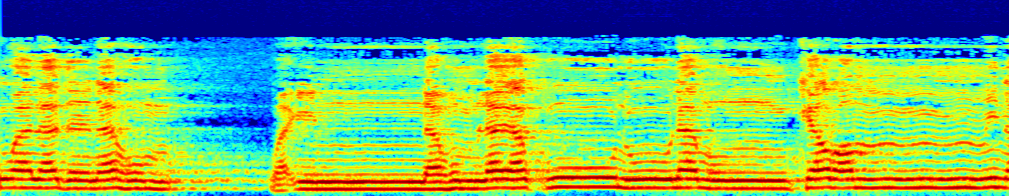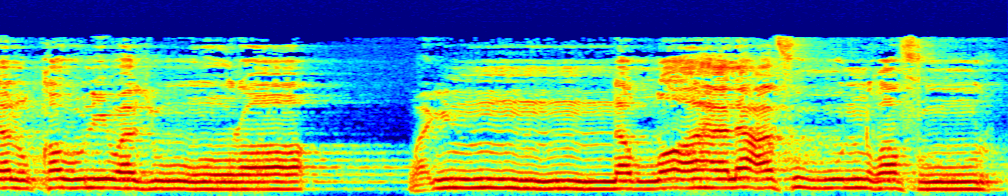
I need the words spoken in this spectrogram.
ولدنهم وانهم ليقولون منكرا من القول وزورا وان الله لعفو غفور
